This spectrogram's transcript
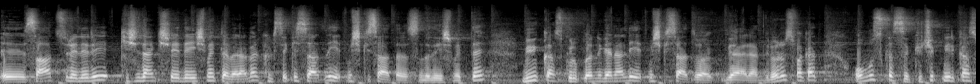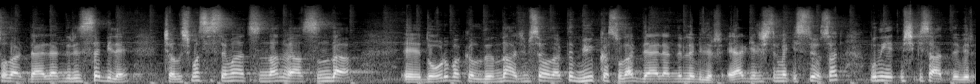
e, saat süreleri kişiden kişiye değişmekle beraber 48 saat ile 72 saat arasında değişmekte. Büyük kas gruplarını genelde 72 saat olarak değerlendiriyoruz. Fakat omuz kası küçük bir kas olarak değerlendirilse bile çalışma sistemi açısından ve aslında e, doğru bakıldığında hacimsel olarak da büyük kas olarak değerlendirilebilir. Eğer geliştirmek istiyorsak bunu 72 saatte bir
